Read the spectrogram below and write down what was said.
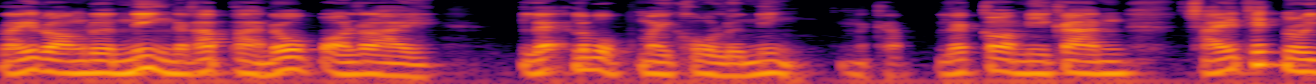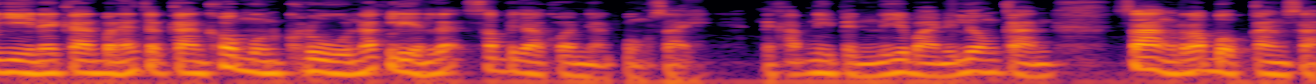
ไร้รองเรียนนิ่งนะครับผ่านระบบออนไลน์ และระบบไมโครเรียนนิ่งนะครับและก็มีการใช้เทคโนโลยีในการบริหารจัดการข้อมูลครูนักเรียนและทรัพยากรอย่างโปร่งใสนะครับนี่เป็นนโยบายในเรื่องของการสร้างระบบการศึกษา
